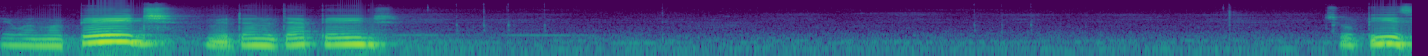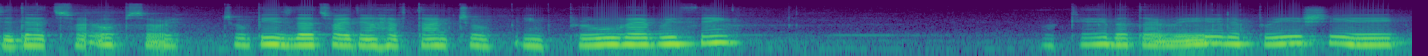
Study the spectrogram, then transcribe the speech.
Here one more page. We're done with that page. Too busy that's why oops sorry. Too busy that's why I didn't have time to improve everything. Okay but I really appreciate.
